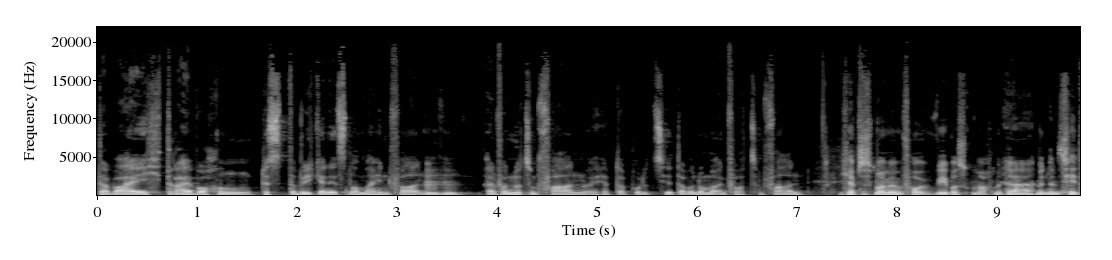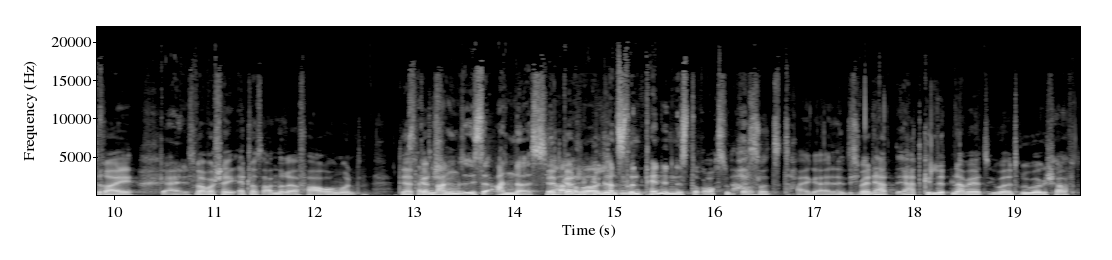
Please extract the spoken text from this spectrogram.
Da war ich drei Wochen, das, da würde ich gerne jetzt nochmal hinfahren. Einfach nur zum Fahren, weil ich habe da produziert, aber nochmal einfach zum Fahren. Ich habe das mal mit dem VW-Bus gemacht, mit, Ja, einem, mit einem super. T3. Geil. Es war wahrscheinlich etwas andere Erfahrung und der hat Ist halt ganz lang, schön... ist anders, Er ja, hat ganz schön aber gelitten. kannst du pennen, ist doch auch super. Ach, das war total geil. Ich meine, er hat, er hat gelitten, aber er hat es überall drüber geschafft.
